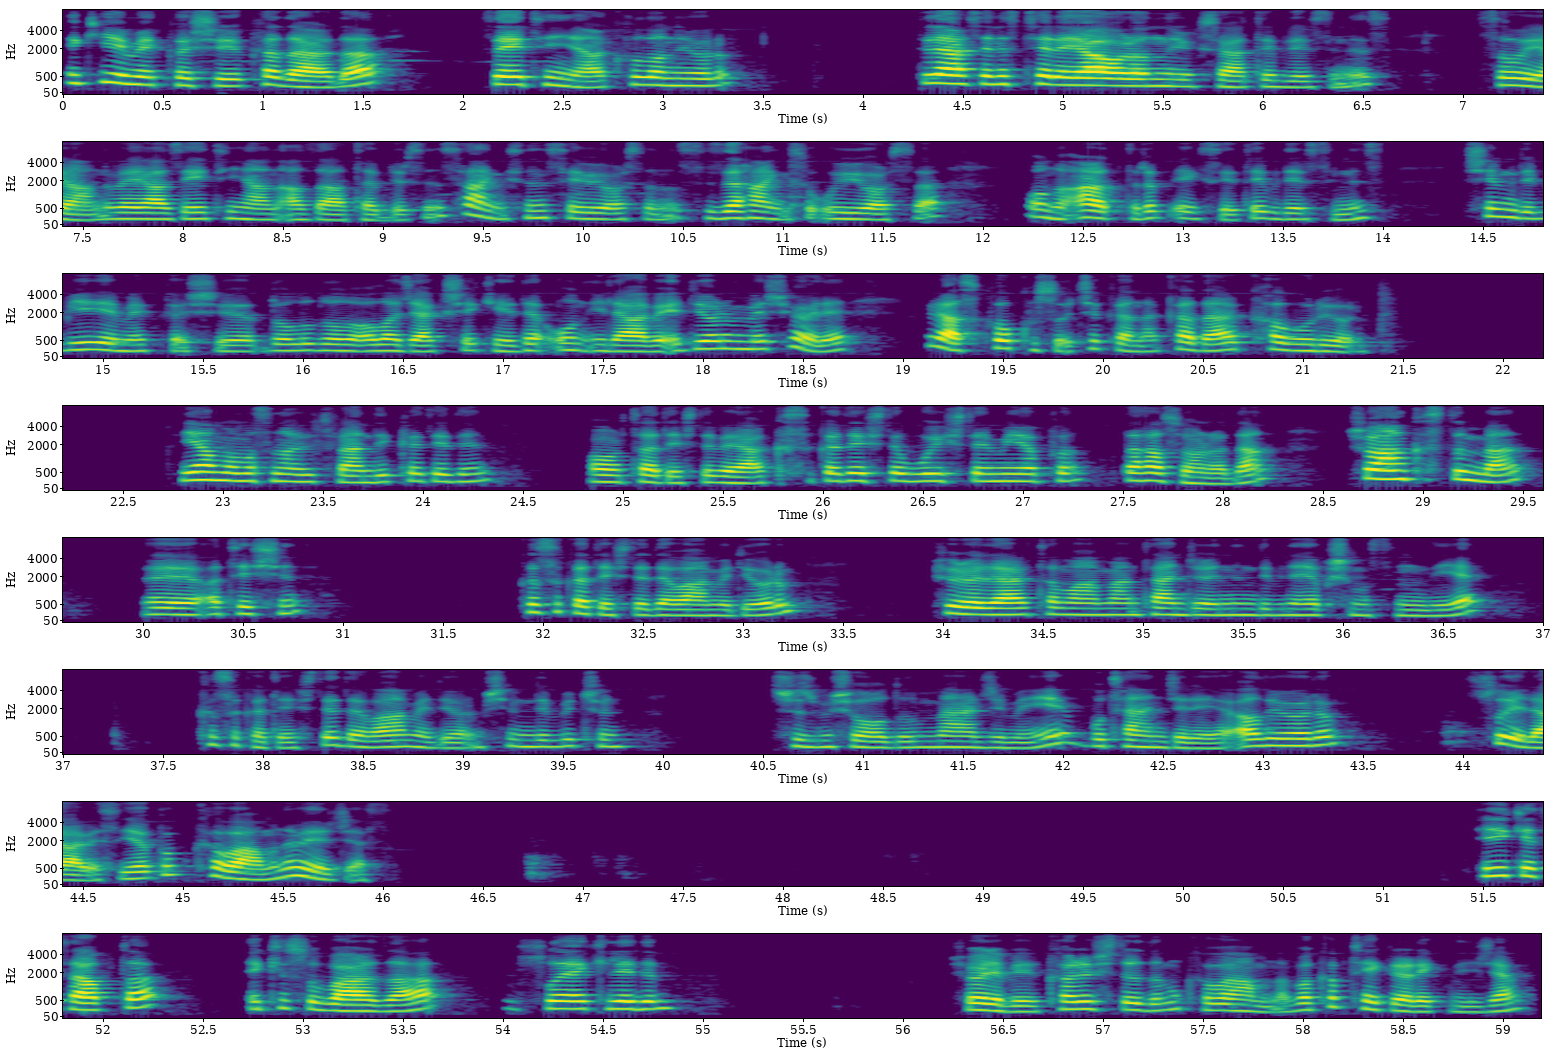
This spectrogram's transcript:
İki yemek kaşığı kadar da zeytinyağı kullanıyorum. Dilerseniz tereyağı oranını yükseltebilirsiniz. Sıvı yağını veya zeytinyağını azaltabilirsiniz. Hangisini seviyorsanız, size hangisi uyuyorsa onu arttırıp eksiltebilirsiniz. Şimdi bir yemek kaşığı dolu dolu olacak şekilde un ilave ediyorum ve şöyle biraz kokusu çıkana kadar kavuruyorum. Yanmamasına lütfen dikkat edin. Orta ateşte veya kısık ateşte bu işlemi yapın. Daha sonradan şu an kıstım ben e, ateşin. Kısık ateşte devam ediyorum. Püreler tamamen tencerenin dibine yapışmasın diye. Kısık ateşte devam ediyorum. Şimdi bütün süzmüş olduğum mercimeği bu tencereye alıyorum. Su ilavesi yapıp kıvamını vereceğiz. İlk etapta 2 su bardağı su ekledim. Şöyle bir karıştırdım kıvamına bakıp tekrar ekleyeceğim.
